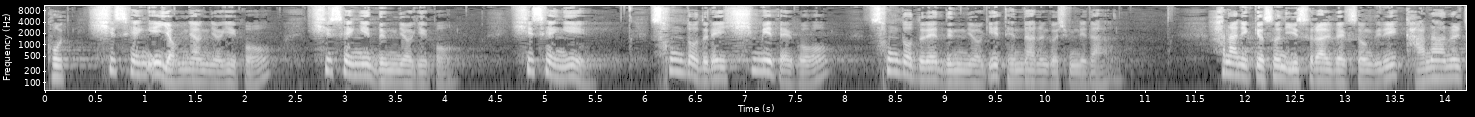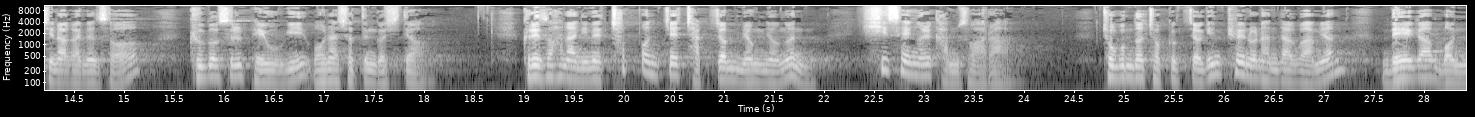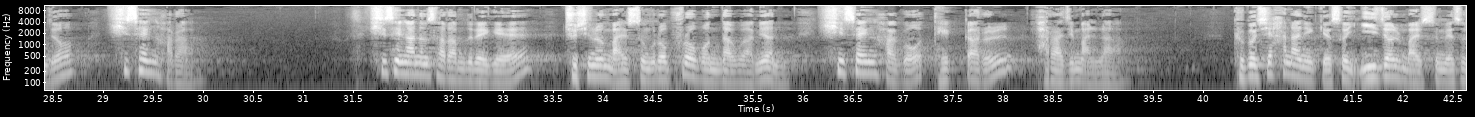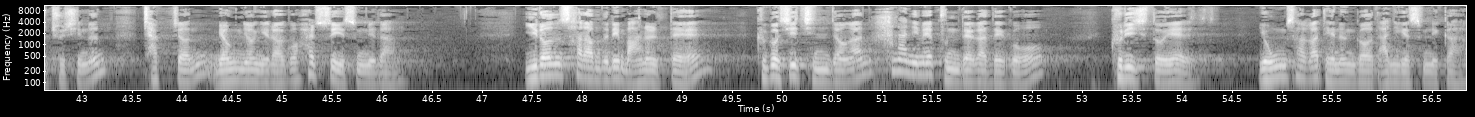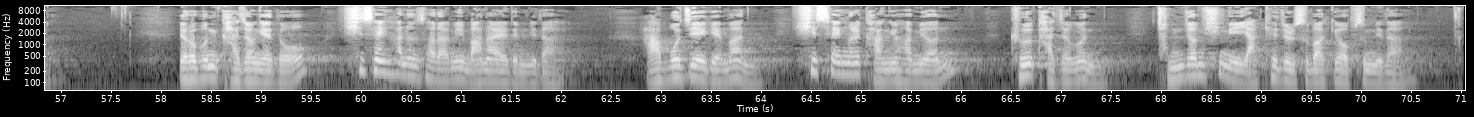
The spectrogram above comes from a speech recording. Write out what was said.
곧 희생이 영향력이고 희생이 능력이고 희생이 성도들의 힘이 되고 성도들의 능력이 된다는 것입니다. 하나님께서는 이스라엘 백성들이 가나안을 지나가면서 그것을 배우기 원하셨던 것이죠. 그래서 하나님의 첫 번째 작전 명령은 희생을 감수하라. 조금 더 적극적인 표현을 한다고 하면 내가 먼저 희생하라. 희생하는 사람들에게 주시는 말씀으로 풀어본다고 하면 희생하고 대가를 바라지 말라. 그것이 하나님께서 2절 말씀에서 주시는 작전 명령이라고 할 수 있습니다. 이런 사람들이 많을 때 그것이 진정한 하나님의 군대가 되고 그리스도의 용사가 되는 것 아니겠습니까? 여러분 가정에도 희생하는 사람이 많아야 됩니다. 아버지에게만 희생을 강요하면 그 가정은 점점 힘이 약해질 수밖에 없습니다.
